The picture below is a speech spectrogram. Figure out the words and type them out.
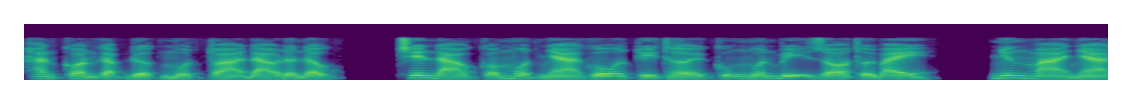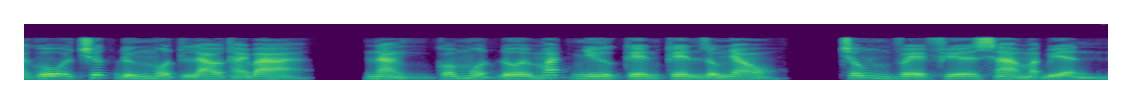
hắn còn gặp được một tòa đảo đơn độc, trên đảo có một nhà gỗ tùy thời cũng muốn bị gió thổi bay, nhưng mà nhà gỗ trước đứng một lao thái bà, nàng có một đôi mắt như kên kên giống nhau, trông về phía xa mặt biển,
